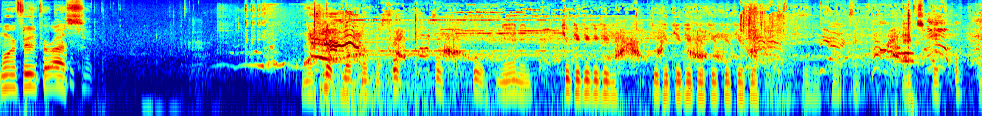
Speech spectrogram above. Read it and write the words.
More food for about the other us. No, no, no, no, no. Oh, oh, oh. Nah, nah. Q, Q, Q, Q, Q, Q. Q, Q, Q, Q, Q, Q, Q, Q. Holy crap. I, axe, give. Oh, oh.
